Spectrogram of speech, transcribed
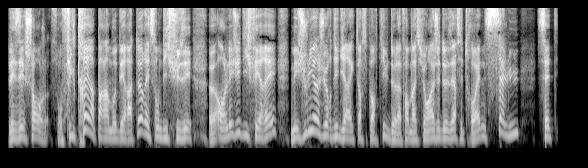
Les échanges sont filtrés hein, par un modérateur et sont diffusés euh, en léger différé. Mais Julien Jourdi, directeur sportif de la formation AG2R Citroën, salue cette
